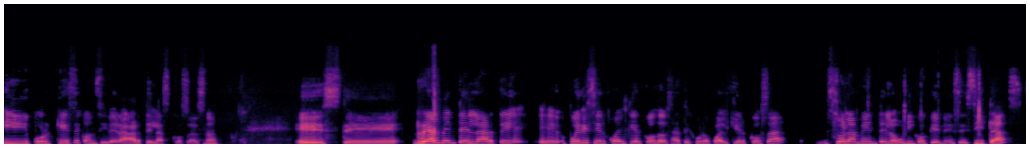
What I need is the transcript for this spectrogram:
y por qué se considera arte las cosas, ¿no? Este, realmente el arte eh, puede ser cualquier cosa, o sea, te juro cualquier cosa, solamente lo único que necesitas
